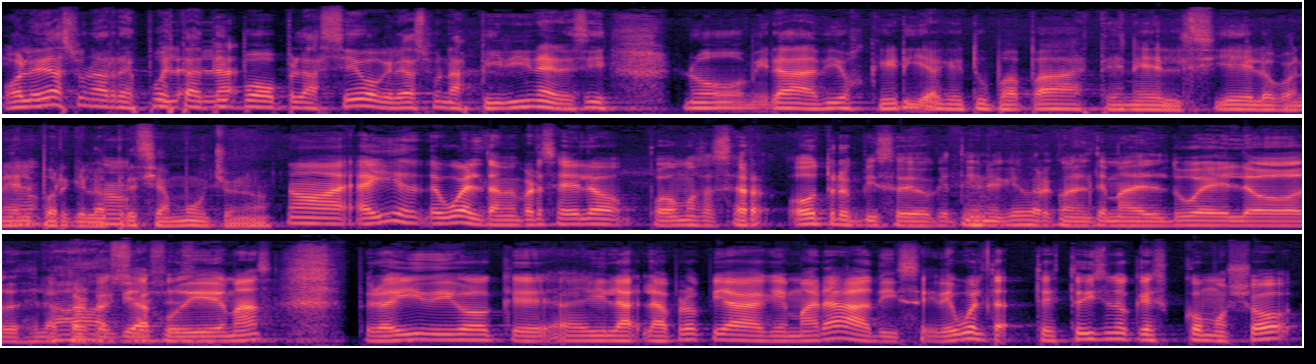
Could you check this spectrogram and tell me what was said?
O le das una respuesta tipo placebo, que le das una aspirina y le decís, no, mira, Dios quería que tu papá esté en el cielo con él porque lo aprecia mucho, ¿no? No, ahí de vuelta, me parece que lo podemos hacer otro episodio que tiene mm. que ver con el tema del duelo, desde la ah, perspectiva judía y demás. Pero ahí digo que ahí la, la propia Gemara dice, y de vuelta, te estoy diciendo que es como yo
